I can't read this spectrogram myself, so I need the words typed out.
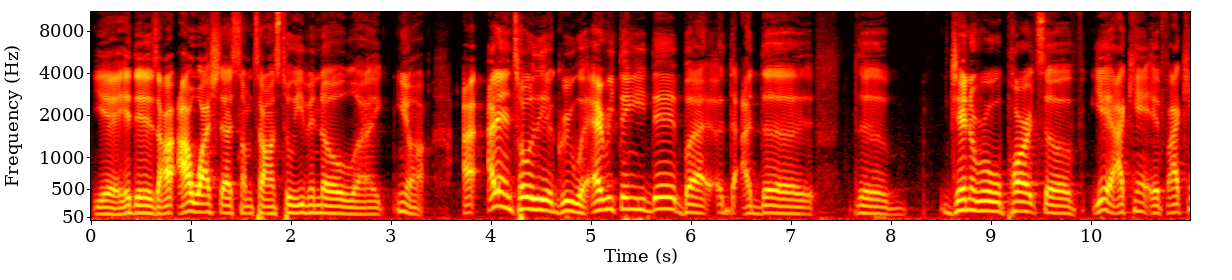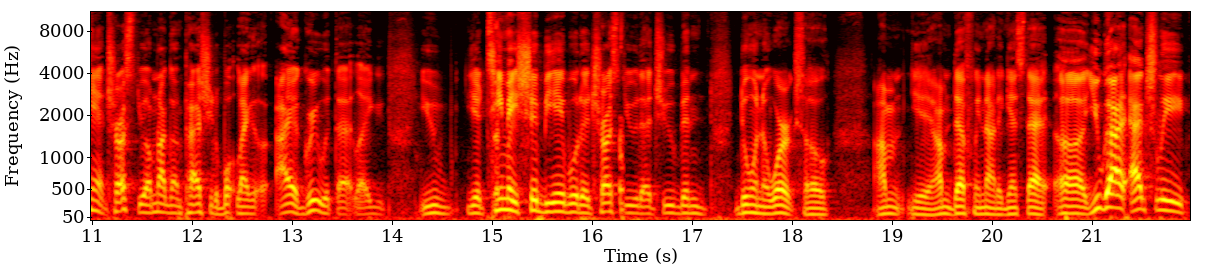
yeah, it is. I, I watch that sometimes too, even though like you know, I, I didn't totally agree with everything he did, but uh, the the general parts of yeah, I can't if I can't trust you, I'm not gonna pass you the ball. Like I agree with that. Like you, your teammates should be able to trust you that you've been doing the work. So I'm yeah, I'm definitely not against that. Uh, you got actually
